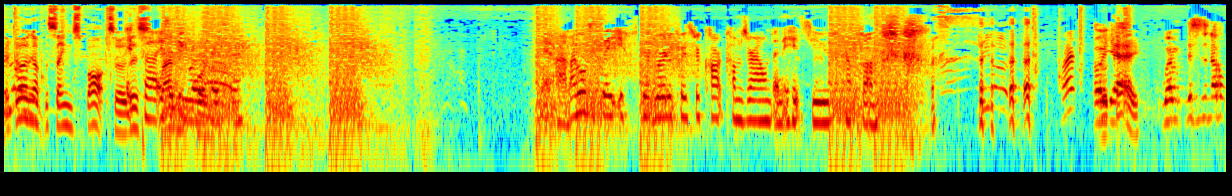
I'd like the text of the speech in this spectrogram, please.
They're going up the same spot, so It's, this uh, it's a big roller point. coaster. Yeah, um, I will say if the roller coaster cart comes around and it hits you, have fun. What? Oh Okay. yeah. When this is another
